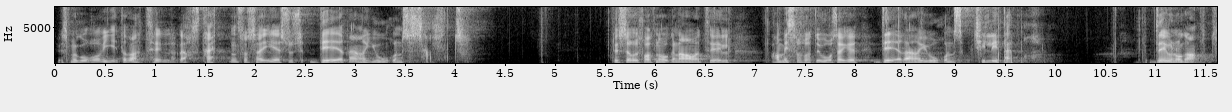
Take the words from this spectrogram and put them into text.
Hvis vi går videre til vers 13, så sier Jesus dere er jordens salt. Det ser ut for at noen av og til har misforstått det ordet og sier dere er jordens chilipepper. Det er jo noe annet.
